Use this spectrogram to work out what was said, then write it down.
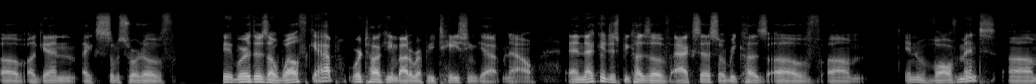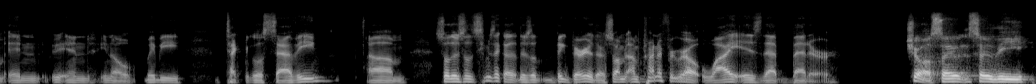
of again like some sort of it, where there's a wealth gap. We're talking about a reputation gap now, and that could just because of access or because of um, involvement um, in in you know maybe technical savvy um, so there's it seems like a, there's a big barrier there. So I'm I'm trying to figure out why is that better. Sure. So so the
